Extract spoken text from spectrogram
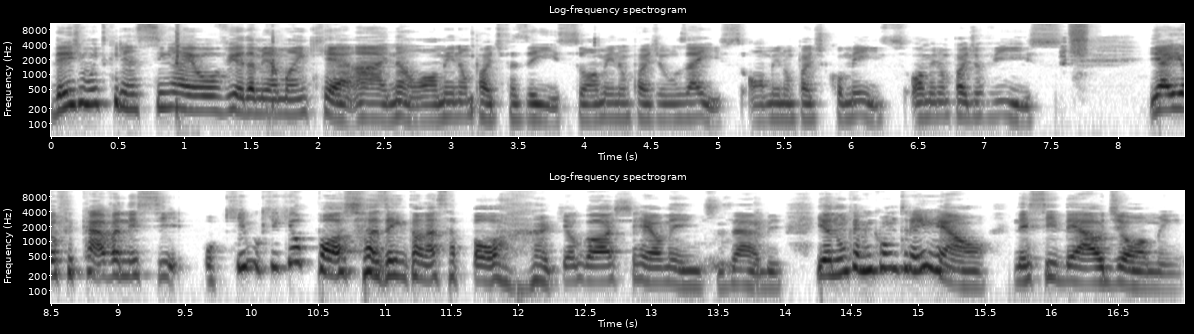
Desde muito criancinha eu ouvia da minha mãe que é, ai, ah, não, homem não pode fazer isso, homem não pode usar isso, homem não pode comer isso, homem não pode ouvir isso. E aí eu ficava nesse, o que, o que, que eu posso fazer então nessa porra que eu gosto realmente, sabe? E eu nunca me encontrei real nesse ideal de homem.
